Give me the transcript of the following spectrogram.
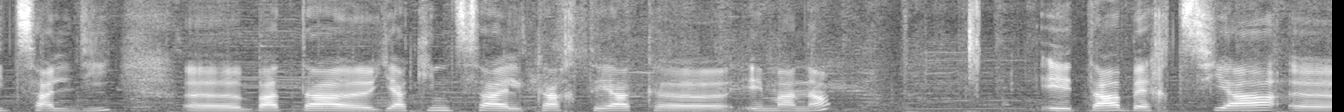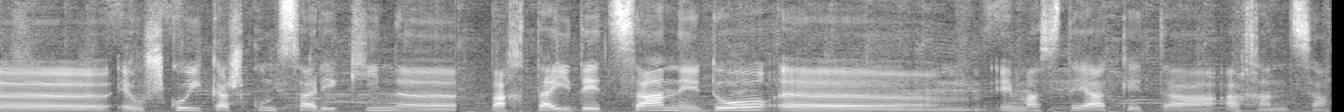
itzaldi, uh, bata jakintza elkarteak uh, emana eta bertzia uh, eusko ikaskuntzarekin uh, partaidetzan edo uh, emazteak eta ahantza.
